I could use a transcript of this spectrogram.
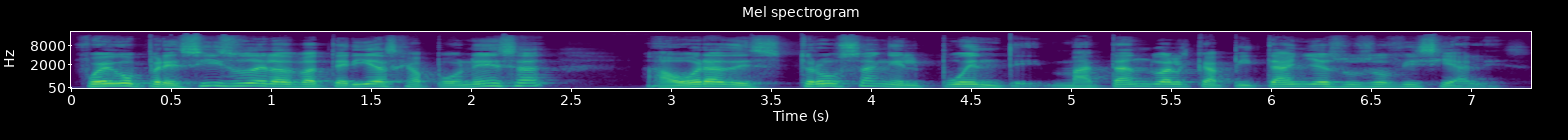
Fuego preciso de las baterías japonesas ahora destrozan el puente, matando al capitán y a sus oficiales.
